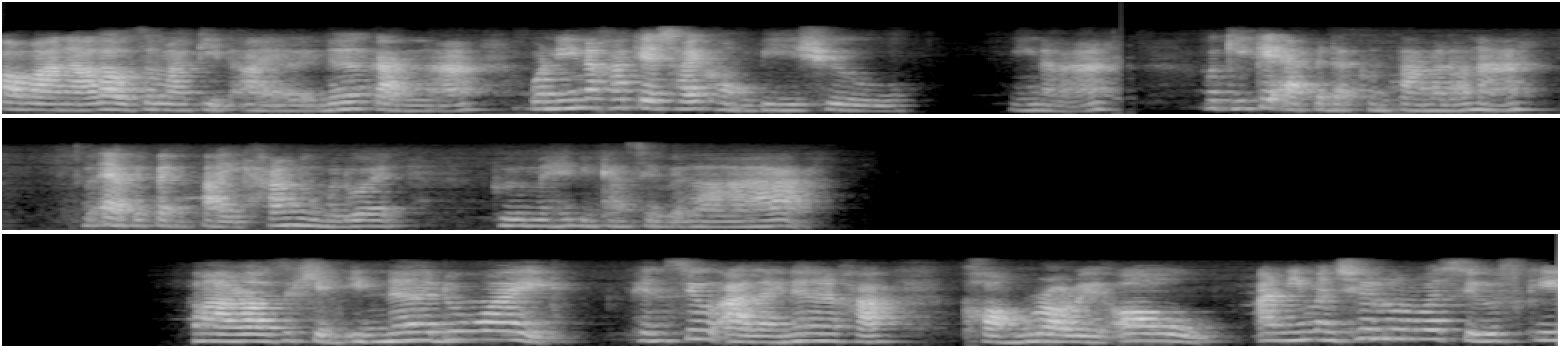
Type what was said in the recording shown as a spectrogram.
ต่อมานะเราจะมากรีดอายไลเนอร์กันนะ วันนี้นะคะเกใช้ของ B Shoe นี่นะ เมื่อกี้เกแอบไปดัดขนตามาแล้วนะแล้วแอบไปแต่งตาอีกข้างหนึ่งมาด้วย เพื่อไม่ให้เป็นการเสียเวลา มาเราจะเขียนอินเนอร์ด้วย Pencil Eyeliner นะคะ ของ L'Oreal อันนี้มันชื่อรุ่นว่า Silky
